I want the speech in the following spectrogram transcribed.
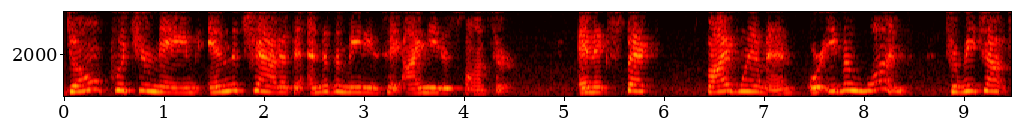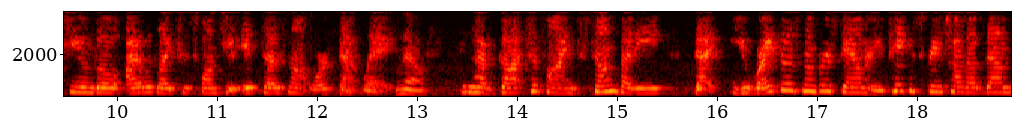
Don't put your name in the chat at the end of the meeting and say, I need a sponsor, and expect five women or even one to reach out to you and go, I would like to sponsor you. It does not work that way. No. You have got to find somebody that you write those numbers down or you take a screenshot of them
